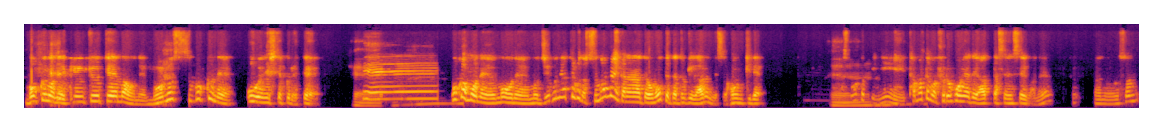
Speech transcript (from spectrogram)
僕のね、研究テーマをね、ものすごくね、応援してくれて、僕はもうね、もうね、もう自分でやってることつまんないかなって思ってた時があるんですよ、本気で。えその時に、たまたま古本屋で会った先生がね、あのその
